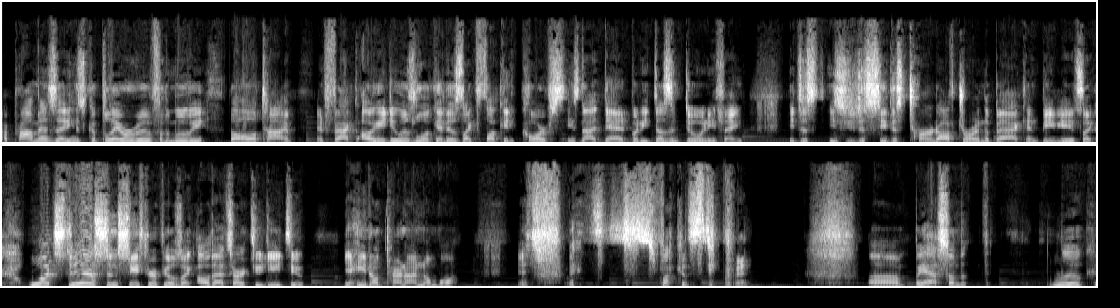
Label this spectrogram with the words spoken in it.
My problem is that he's completely removed from the movie the whole time. In fact, all you do is look at his like fucking corpse. He's not dead, but he doesn't do anything. He just you just see this turned off droid in the back, and BB-8's like, "What's this?" And C-3PO's like, "Oh, that's R2D2." Yeah, he don't turn on no more. It's it's, it's fucking stupid. Um, but yeah, some Luke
